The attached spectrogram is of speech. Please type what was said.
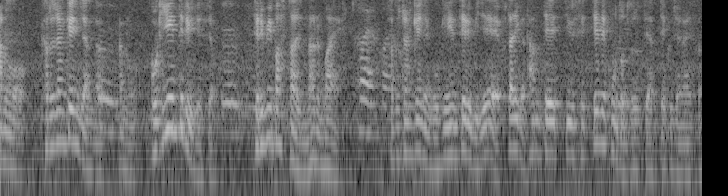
あの加トちゃんケンちゃんが、うん。あのご機嫌テレビですよ。うんうん。テレビバスターになる前。はいはい。加トちゃんケンちゃんご機嫌テレビで2人が探偵っていう設定でコントをずっとやっていくじゃないですか。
